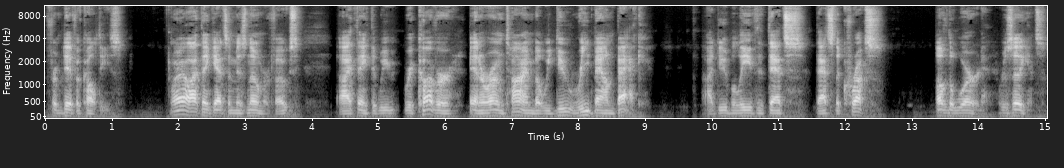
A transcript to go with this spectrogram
from difficulties. Well, I think that's a misnomer, folks. I think that we recover in our own time, but we do rebound back. I do believe that that's that's the crux of the word resilience.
